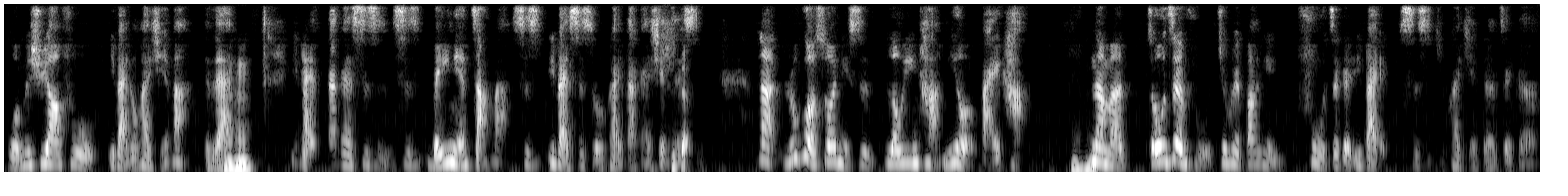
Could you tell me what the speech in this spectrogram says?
我们需要付一百多块钱嘛，对不对？一百、嗯、大概四十四，每一年涨嘛，四十一百四十多块，大概现在是。是的。那如果说你是 low income，你有白卡。嗯、那么州政府就会帮你付这个一百四十几块钱的这个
